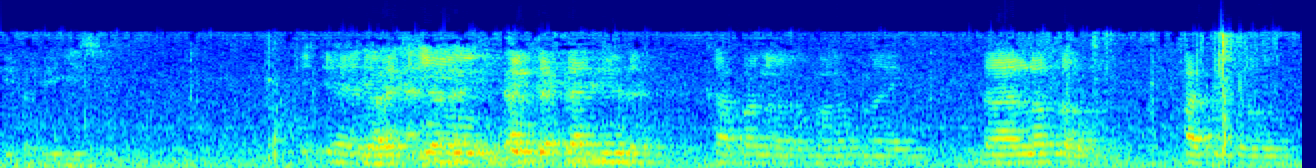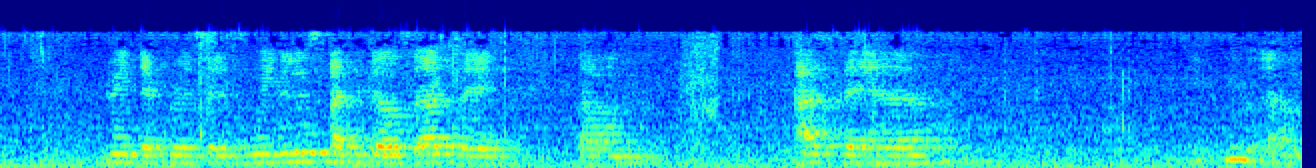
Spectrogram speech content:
it's a big issue. yeah, Yeah, like in in that the carbon there are lots of particles during the process. We lose particles as the um, as the um,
